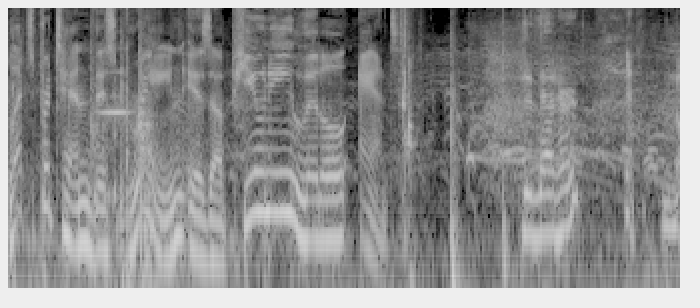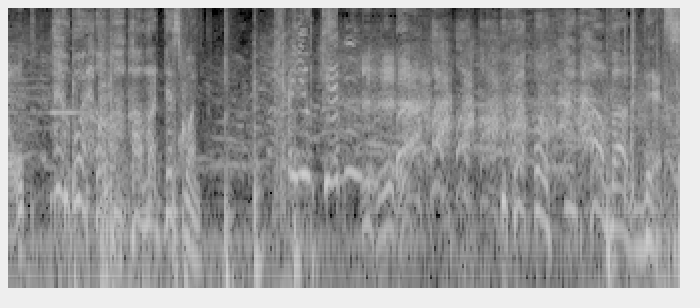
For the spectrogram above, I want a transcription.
let's pretend this grain is a puny little ant. Did that hurt? Nope. Well, how about this one? Are you kidding? How about this?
